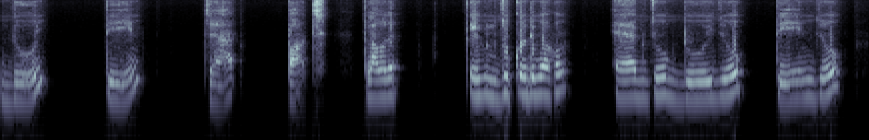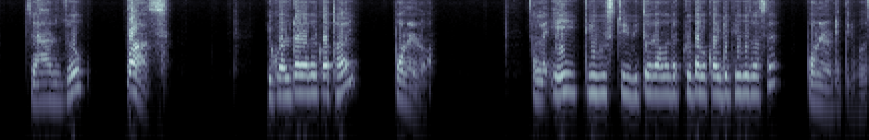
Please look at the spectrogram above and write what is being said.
দুই, তিন, চার, পাঁচ। তাহলে আমাদের এগুলো যোগ করে দেবো এখন। এক যোগ দুই যোগ তিন যোগ চার যোগ পাঁচ। ইকুয়ালটা আমাদের কথা হয়? পনেরো। তাহলে এই ত্রিভুজটির ভিতরে আমাদের টোটাল কয়টি ত্রিভুজ আছে? পনেরোটি ত্রিভুজ।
